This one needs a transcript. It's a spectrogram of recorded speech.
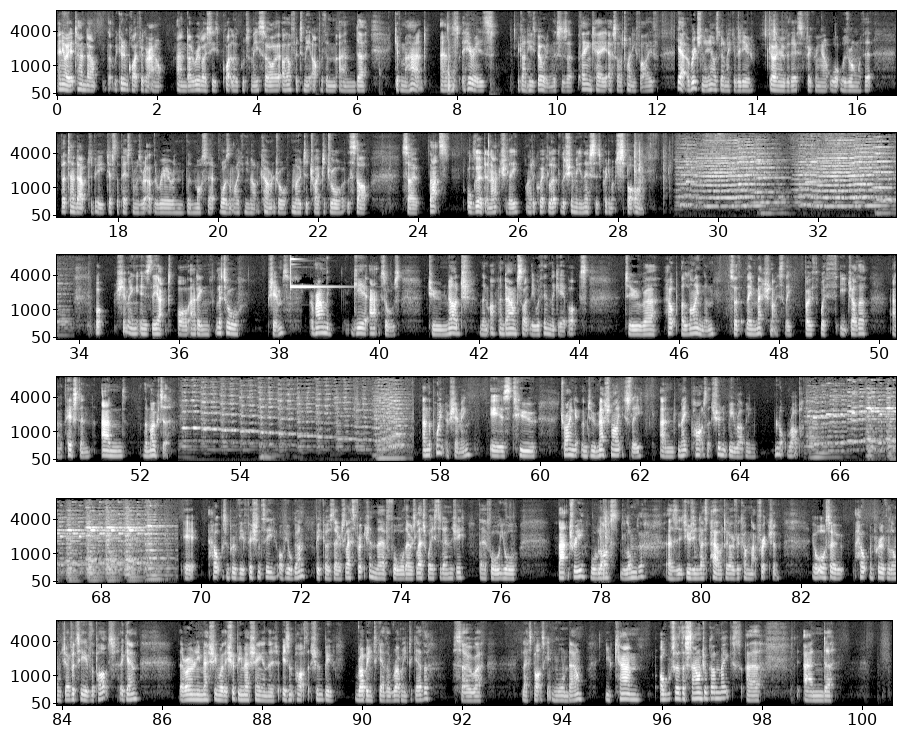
Anyway, it turned out that we couldn't quite figure it out, and I realised he's quite local to me, so I, I offered to meet up with him and uh, give him a hand. And here is the gun he's building. This is a A&K SR25 yeah, originally I was going to make a video going over this, figuring out what was wrong with it, but turned out to be just the piston was at the rear and the MOSFET wasn't liking the amount of current draw the motor tried to draw at the start. So that's all good, and actually I had a quick look, the shimming in this is pretty much spot on. Well, shimming is the act of adding little shims around the gear axles to nudge them up and down slightly within the gearbox to uh, help align them so that they mesh nicely both with each other and the piston and the motor. And the point of shimming is to try and get them to mesh nicely and make parts that shouldn't be rubbing not rub. It helps improve the efficiency of your gun because there is less friction, therefore there is less wasted energy, therefore your battery will last longer as it's using less power to overcome that friction. It will also help improve the longevity of the parts. Again, they're only meshing where they should be meshing and there isn't parts that shouldn't be rubbing together, rubbing together. So uh, less parts getting worn down. You can alter the sound your gun makes uh, and uh,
